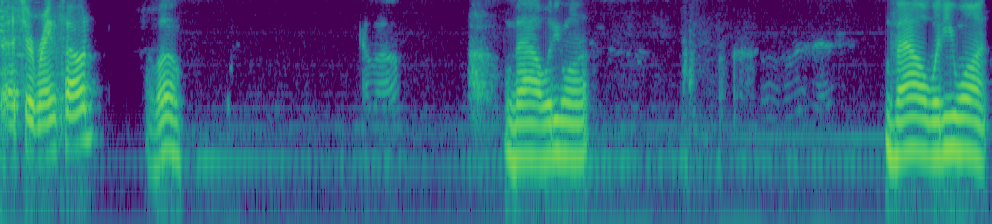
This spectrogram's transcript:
That's your ringtone? Hello. Hello? Val, what do you want? Val, what do you want?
